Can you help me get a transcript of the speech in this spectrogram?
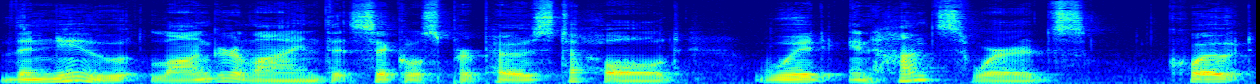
the new, longer line that Sickles proposed to hold would, in Hunt's words, quote,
